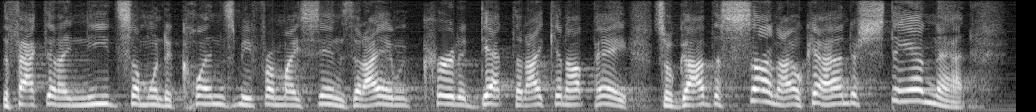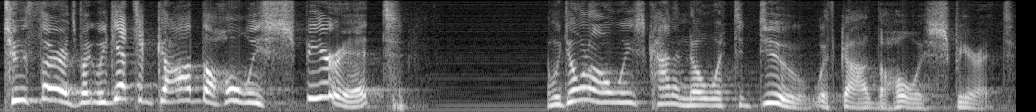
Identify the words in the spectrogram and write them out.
the fact that I need someone to cleanse me from my sins, that I have incurred a debt that I cannot pay. So, God the Son, I, okay, I understand that. Two thirds, but we get to God the Holy Spirit, and we don't always kind of know what to do with God the Holy Spirit.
